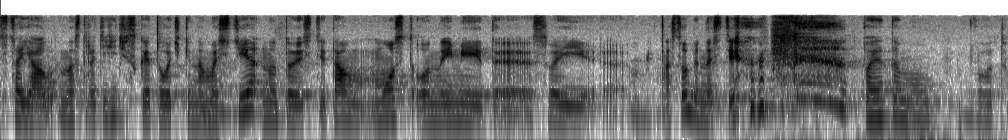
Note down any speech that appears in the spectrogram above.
стоял на стратегической точке на мосте, ну, то есть и там мост, он имеет э, свои э, особенности, поэтому вот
